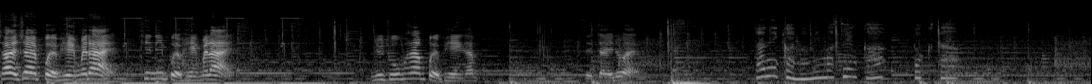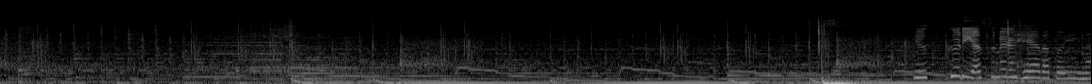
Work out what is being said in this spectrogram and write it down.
ใช่ใช่เปิดเพลงไม่ได้ ที่นี่เปิดเพลงไม่ได้ YouTube ห้ามเปิดเพลงครับ เสียใจด้วย何か飲みませんかドクターゆっくり休める部屋だといいな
